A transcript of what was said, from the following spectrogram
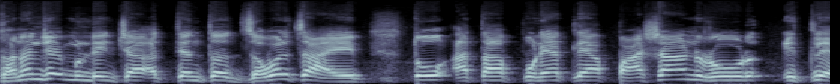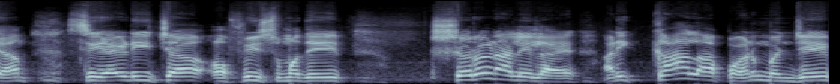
धनंजय मुंडेंच्या अत्यंत जवळचा आहे तो आता पुण्यातल्या पाषाण रोड इथल्या सी आय डीच्या ऑफिसमध्ये शरण आलेला आहे. आणि काल आपण म्हणजे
